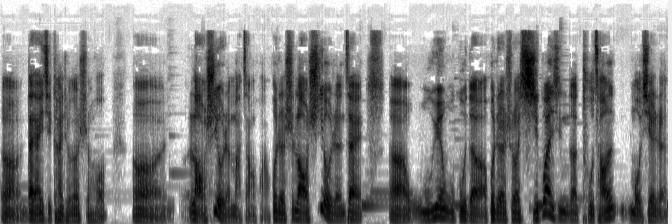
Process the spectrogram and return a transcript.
呃，大家一起看球的时候。呃，老是有人骂脏话，或者是老是有人在，呃，无缘无故的，或者说习惯性的吐槽某些人，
